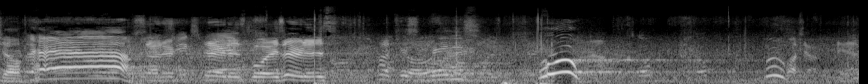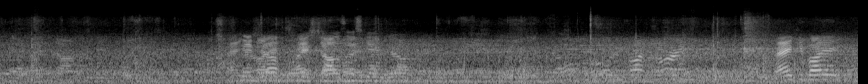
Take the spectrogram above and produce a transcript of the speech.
Joe. Yeah! Center. There it is, boys. There it is. Kiss your babies. Watch out. Good job. Nice job. Nice game, Joe. Thank you, buddy.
